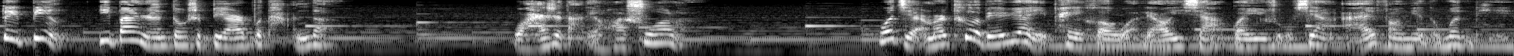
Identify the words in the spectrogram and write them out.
对病，一般人都是避而不谈的。我还是打电话说了。我姐们儿特别愿意配合我聊一下关于乳腺癌方面的问题，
